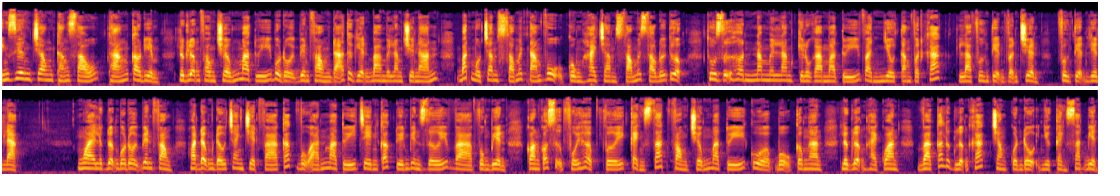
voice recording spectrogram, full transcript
Tính riêng trong tháng 6, tháng cao điểm, lực lượng phòng chống ma túy Bộ đội Biên phòng đã thực hiện 35 chuyên án, bắt 168 vụ cùng 266 đối tượng, thu giữ hơn 55 kg ma túy và nhiều tăng vật khác là phương tiện vận chuyển, phương tiện liên lạc. Ngoài lực lượng bộ đội biên phòng, hoạt động đấu tranh triệt phá các vụ án ma túy trên các tuyến biên giới và vùng biển còn có sự phối hợp với cảnh sát phòng chống ma túy của Bộ Công an, lực lượng hải quan và các lực lượng khác trong quân đội như cảnh sát biển.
